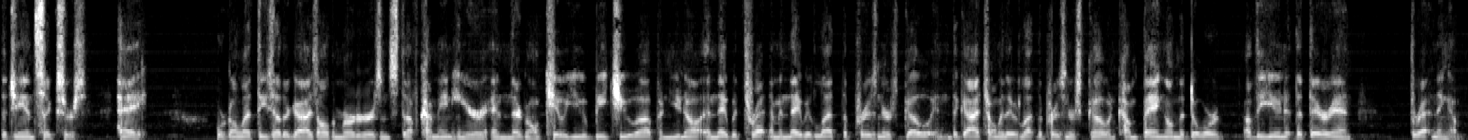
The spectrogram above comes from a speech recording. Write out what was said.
the Jan Sixers, hey, we're going to let these other guys, all the murderers and stuff, come in here and they're going to kill you, beat you up. And, you know, and they would threaten them and they would let the prisoners go. And the guy told me they would let the prisoners go and come bang on the door of the unit that they're in, threatening them.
